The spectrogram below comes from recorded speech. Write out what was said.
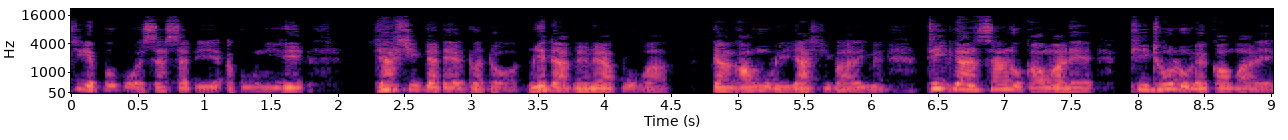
ရှိတဲ့ပုံကိုယ်အဆက်ဆက်တွေအကူအညီတွေ ရရှိတတ်တဲ့အတွက်တော့မေတ္တာများများပို့ပါကံကောင်းမှုတွေရရှိပါလိမ့်မယ်ထီကံဆန်းလို့ကောင်းပါတယ်ထီထိုးလို့လည်းကောင်းပါတယ်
